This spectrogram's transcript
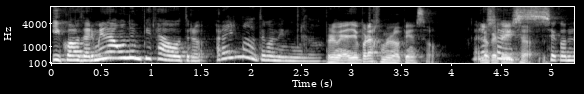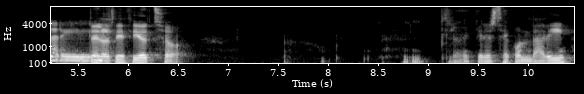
y cuando termina uno empieza otro. Ahora mismo no tengo ninguno. Pero mira, yo por ejemplo lo pienso. Ahora lo que te he dicho. secondary. De los 18. Lo que quieres secondary.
